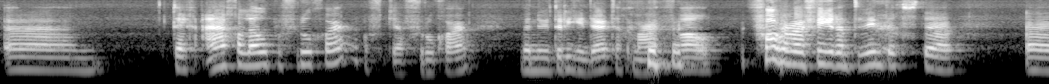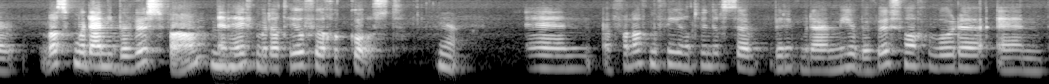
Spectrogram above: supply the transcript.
ehm, tegen aangelopen vroeger, of ja, vroeger ben nu 33, maar vooral voor mijn 24ste uh, was ik me daar niet bewust van en mhm. heeft me dat heel veel gekost. Ja. En uh, vanaf mijn 24ste ben ik me daar meer bewust van geworden en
